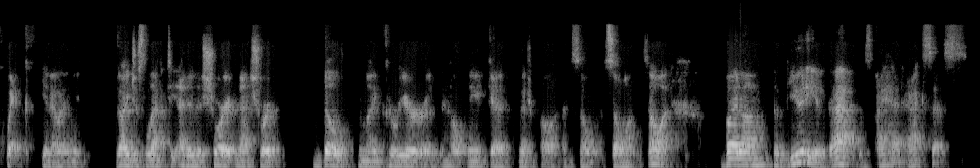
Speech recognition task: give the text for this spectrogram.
quick. You know, I mean, I just left to edit a short, and that short built my career and helped me get Metropolitan and so on, so on and so on. But um, the beauty of that was I had access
